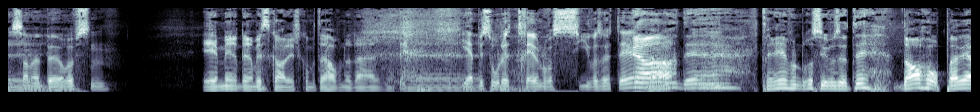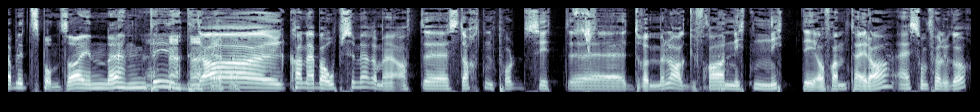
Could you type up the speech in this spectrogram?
eh, sammen med Børufsen. Emir Dermiskadic kommer til å havne der. eh, I episode 377. Ja, det er 377. Da håper jeg vi er blitt sponsa innen den tid. Da kan jeg bare oppsummere med at eh, starten Pod sitt eh, drømmelag fra 1990 og frem til i dag er som følger.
